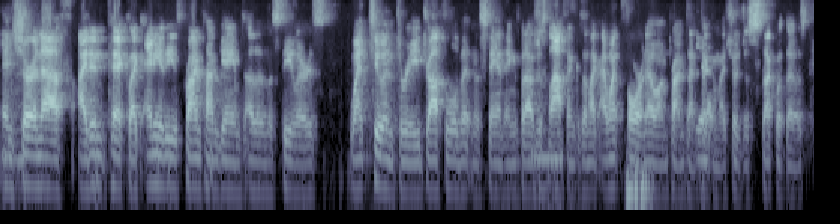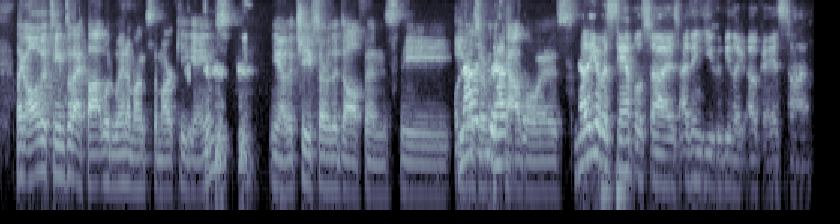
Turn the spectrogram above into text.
And Mhm. sure enough, I didn't pick like any of these primetime games other than the Steelers. Went two and three, dropped a little bit in the standings, but I was just Mhm. laughing because I'm like, I went four and zero on primetime Yeah. pick 'em. I should have just stuck with those. Like all the teams that I thought would win amongst the marquee games, you know, the Chiefs over the Dolphins, the Well, Eagles over the have- Cowboys. Now that you have a sample size, I think you could be like, okay, it's time.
